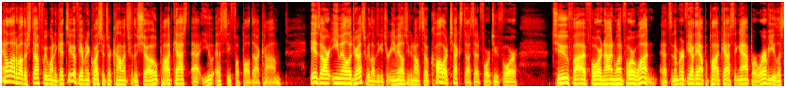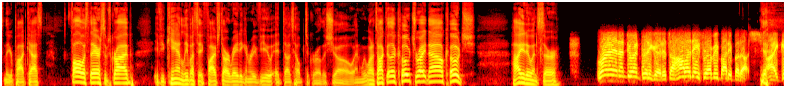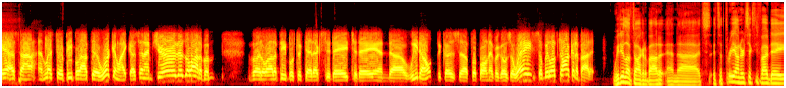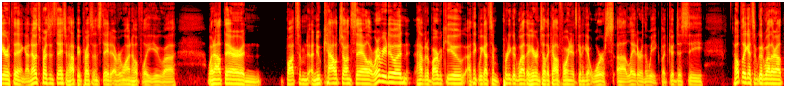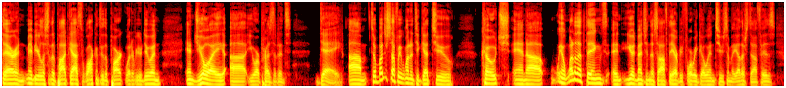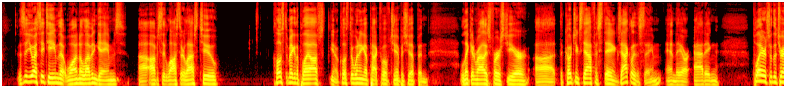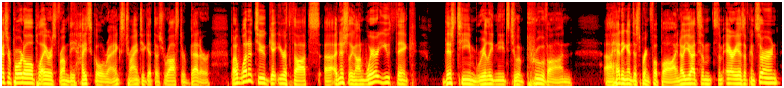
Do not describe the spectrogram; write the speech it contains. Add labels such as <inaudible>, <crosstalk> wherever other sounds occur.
and a lot of other stuff we want to get to. If you have any questions or comments for the show, podcast at uscfootball.com is our email address. We love to get your emails. You can also call or text us at 424 254 9141. That's the number if you have the Apple Podcasting app or wherever you listen to your podcast. Follow us there, subscribe. If you can, leave us a five star rating and review. It does help to grow the show. And we want to talk to the coach right now. Coach, how you doing, sir? Ryan, I'm doing pretty good. It's a holiday for everybody but us, Yeah. I guess, uh, unless there are people out there working like us, and I'm sure there's a lot of them. But a lot of people took that extra day today, and uh, we don't because uh, football never goes away. So we love talking about it. We do love talking about it, and uh, it's it's a 365 day a year thing. I know it's President's Day, so happy President's Day to everyone. Hopefully, you uh, went out there and bought some a new couch on sale or whatever you're doing, having a barbecue. I think we got some pretty good weather here in Southern California. It's going to get worse uh, later in the week, but good to see. Hopefully, get some good weather out there, and maybe you're listening to the podcast, walking through the park, whatever you're doing. Enjoy uh, your President's Day. Um, so, a bunch of stuff we wanted to get to coach. And uh, you know, one of the things, and you had mentioned this off the air before we go into some of the other stuff, is this is a USC team that won 11 games. Uh, obviously, lost their last two. Close to making the playoffs. You know, close to winning a Pac-12 championship and Lincoln Riley's first year. Uh, the coaching staff is staying exactly the same, and they are adding players from the transfer portal, players from the high school ranks, trying to get this roster better. But I wanted to get your thoughts uh, initially on where you think this team really needs to improve on uh, heading into spring football. I know you had some some areas of concern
